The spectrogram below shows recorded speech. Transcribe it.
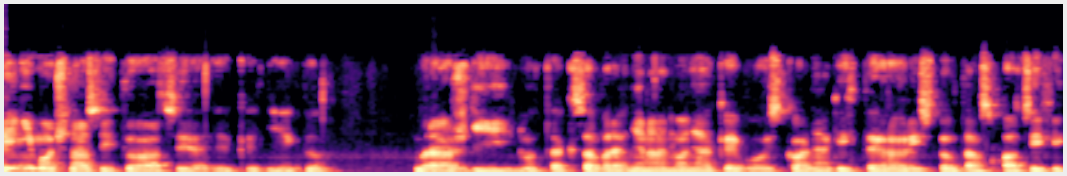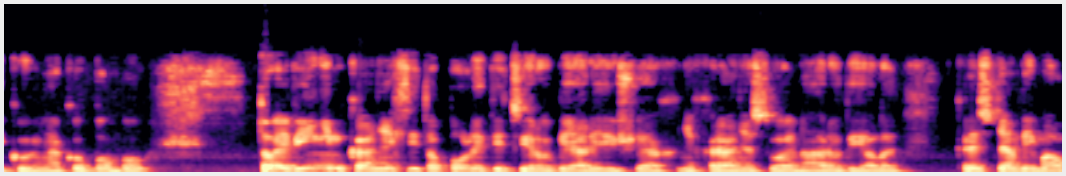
Vynimočná situácia je, keď niekto vraždí, no tak sa vrhne na ňo nejaké vojsko a nejakých teroristov tam spacifikujú nejakou bombou. To je výnimka, nech si to politici robia, riešia, nech chránia svoje národy, ale kresťan by mal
